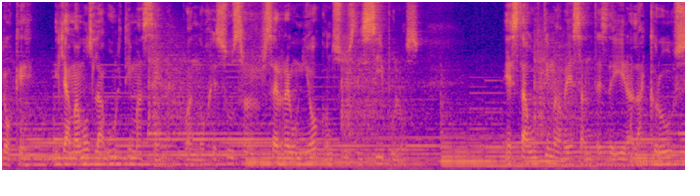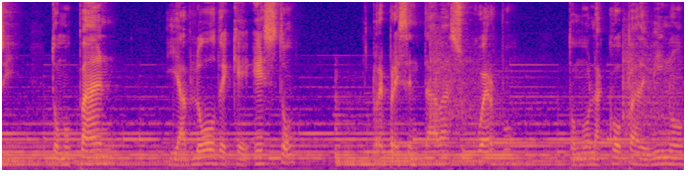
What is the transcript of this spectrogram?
lo que llamamos la última cena, cuando Jesús se reunió con sus discípulos esta última vez antes de ir a la cruz y tomó pan y habló de que esto representaba su cuerpo, tomó la copa de vino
